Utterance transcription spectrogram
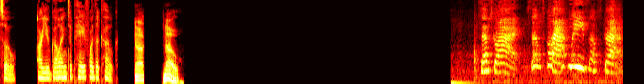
So, are you going to pay for the coke? Uh, no. Subscribe. Subscribe. Please subscribe.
